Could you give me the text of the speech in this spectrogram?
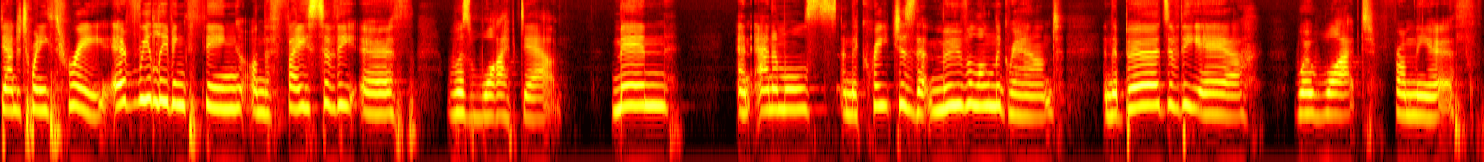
Down to 23. Every living thing on the face of the earth was wiped out men and animals and the creatures that move along the ground and the birds of the air were wiped from the earth.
